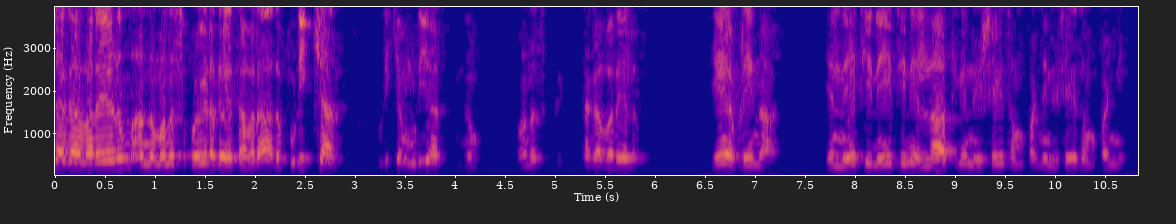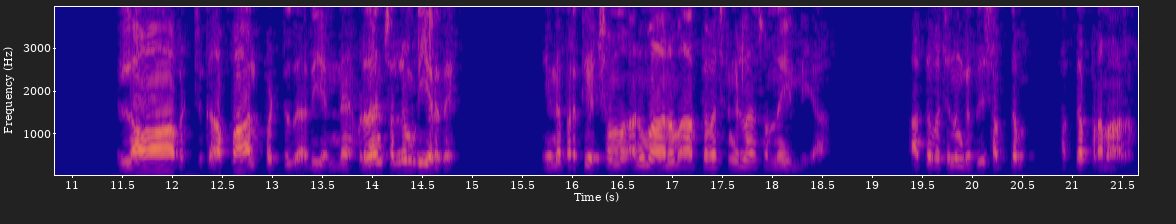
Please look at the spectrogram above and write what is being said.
கிட்டக வரையிலும் அந்த மனசு போயிடதே தவிர அதை பிடிக்காது. பிடிக்க முடியாது. மனசு கிட்டக வரையிலும் ஏன் அப்படின்னா என் நேத்தி நேத்தின்னு எல்லாத்தையும் நிஷேதம் பண்ணி நிஷேதம் பண்ணி எல்லாவற்றுக்கும் அப்பாற்பட்டது அது என்ன? அப்படிதான் சொல்ல முடியறதே. என்ன பிரத்யட்சம் அனுமானம் ஆப்தவச்சனங்கள்லாம் சொன்ன இல்லையா? ஆப்தவச்சனங்கிறது சப்தம் சப்த பிரமாணம்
